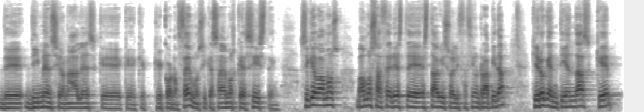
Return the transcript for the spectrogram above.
dimensionales que, conocemos y que sabemos que existen. Así que vamos, vamos a hacer este, esta visualización rápida. Quiero que entiendas que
